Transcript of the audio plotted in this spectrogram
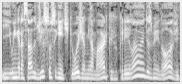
E o engraçado disso é o seguinte, que hoje a minha marca, que eu criei lá em 2009,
